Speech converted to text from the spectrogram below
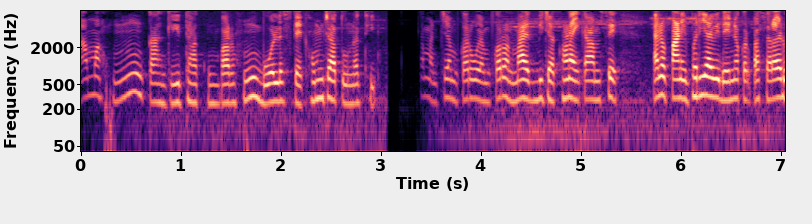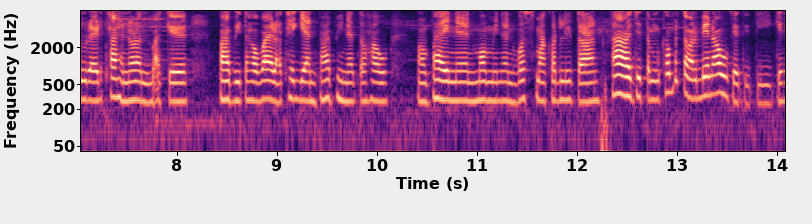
આમાં હું કાં કીધા કુંભાર, હું બોલેસ કંઈક સમજાતું નથી. જેમ કરવું એમ કરો મારે બીજા ઘણા કામ છે. એનું પાણી ભરી આવી દે, નકર રાડું રાડ, થાય નણંદમાં કે ભાભી તો વાળા થઈ ગયા ને તો હાવ ભાઈને મમ્મીને વસમાં કરી લીધા. હા, હજી તમને ખબર તમારી બેન આવું કહેતી હતી કે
